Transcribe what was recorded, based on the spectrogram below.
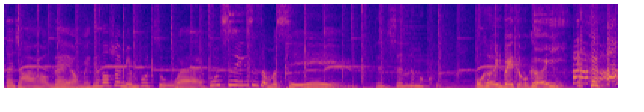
带小孩好累哦，每天都睡眠不足哎，不吃零食怎么行？人生那么苦，不喝一杯怎么可以？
